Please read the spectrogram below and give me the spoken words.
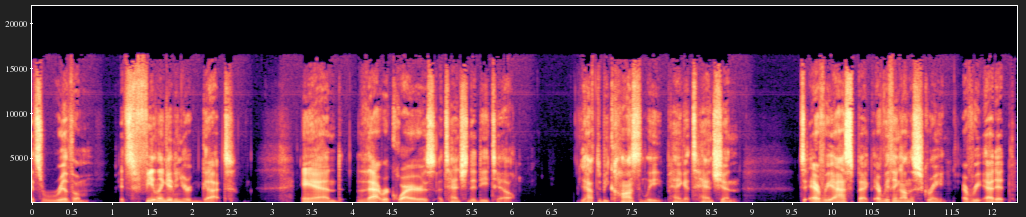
it's rhythm, it's feeling it in your gut. And that requires attention to detail. You have to be constantly paying attention to every aspect, everything on the screen, every edit,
